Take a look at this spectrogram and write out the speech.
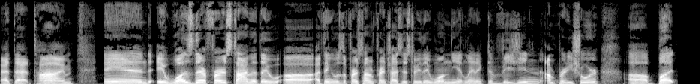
at that time, and it was their first time that they. Uh, I think it was the first time in franchise history they won the Atlantic Division. I'm pretty sure, uh, but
